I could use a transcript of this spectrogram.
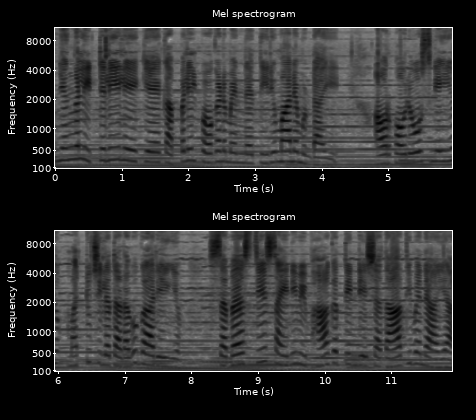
ഞങ്ങൾ ഇറ്റലിയിലേക്ക് കപ്പലിൽ പോകണമെന്ന് തീരുമാനമുണ്ടായി. അവർ പൗലോസിനെയും മറ്റു ചില തടവുകാരെയും സെബാസ്റ്റ്യ സൈന്യ വിഭാഗത്തിന്റെ ശതാധിപനായ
